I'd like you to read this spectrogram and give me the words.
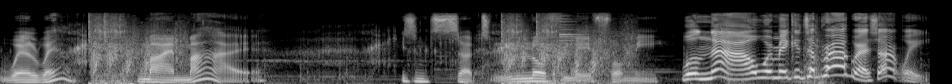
Well, well. My, my. Isn't that lovely for me? Well, now we're making some progress, aren't we?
